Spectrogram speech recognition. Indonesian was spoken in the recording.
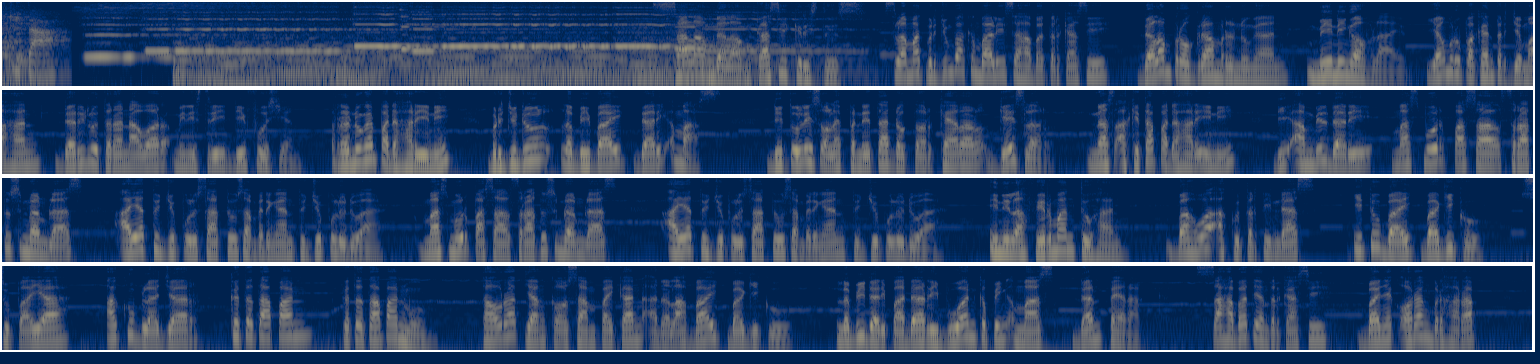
Buat kita Salam dalam kasih Kristus. Selamat berjumpa kembali sahabat terkasih dalam program renungan Meaning of Life yang merupakan terjemahan dari Lutheran Hour Ministry Diffusion. Renungan pada hari ini berjudul Lebih Baik dari Emas, ditulis oleh Pendeta Dr. Carol Geisler. Nas Alkitab pada hari ini diambil dari Mazmur pasal 119 ayat 71 sampai dengan 72. Mazmur pasal 119 ayat 71 sampai dengan 72. Inilah firman Tuhan, bahwa aku tertindas itu baik bagiku, supaya aku belajar ketetapan ketetapanmu. Taurat yang kau sampaikan adalah baik bagiku, lebih daripada ribuan keping emas dan perak. Sahabat yang terkasih, banyak orang berharap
